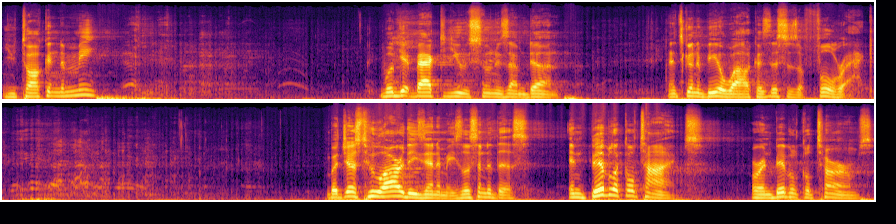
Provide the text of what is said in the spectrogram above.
You talking to me? We'll get back to you as soon as I'm done. And it's going to be a while because this is a full rack. But just who are these enemies? Listen to this. In biblical times, or in biblical terms,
